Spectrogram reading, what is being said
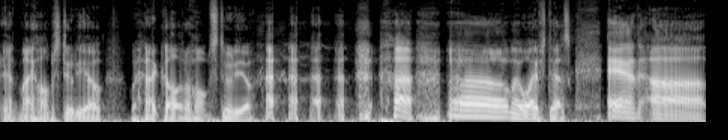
in my home studio. Well, I call it a home studio. oh, my wife's desk, and uh,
